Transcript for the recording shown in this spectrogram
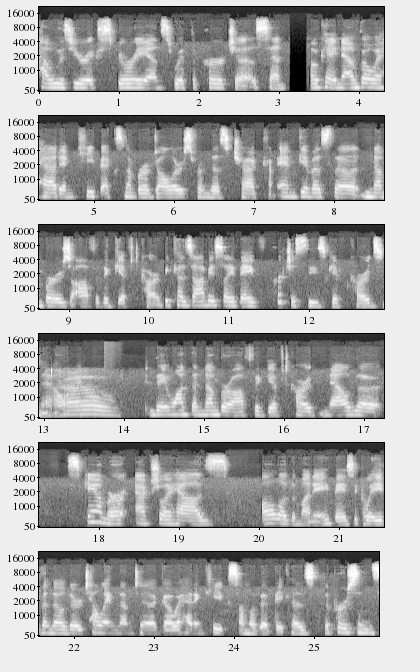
how was your experience with the purchase? And okay now go ahead and keep x number of dollars from this check and give us the numbers off of the gift card because obviously they've purchased these gift cards now. Oh. They want the number off the gift card. Now the scammer actually has all of the money, basically, even though they're telling them to go ahead and keep some of it because the person's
